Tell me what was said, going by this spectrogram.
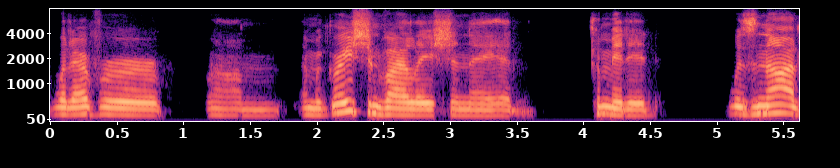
whatever um, immigration violation they had committed was not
